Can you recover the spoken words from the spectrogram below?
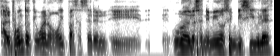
al punto que, bueno, hoy pasa a ser eh, uno de los enemigos invisibles,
